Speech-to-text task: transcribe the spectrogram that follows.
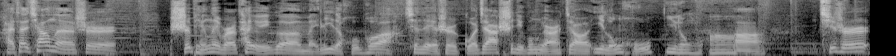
海菜枪呢是。石屏那边它有一个美丽的湖泊啊，现在也是国家湿地公园，叫翼龙湖。翼龙湖啊，其实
